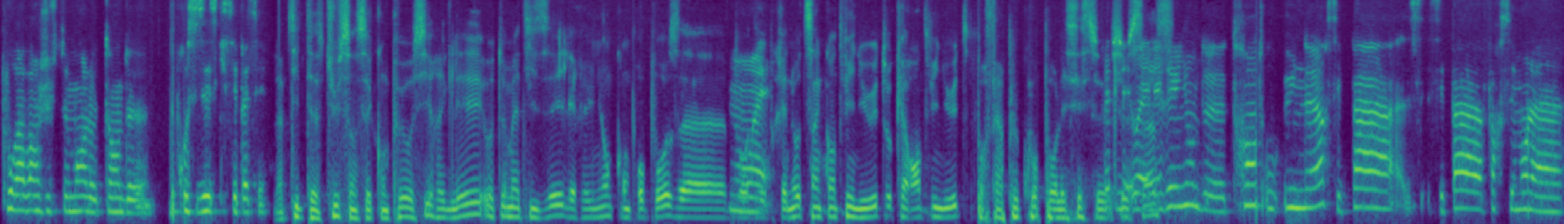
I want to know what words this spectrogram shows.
pour avoir justement le temps de, de processer ce qui s'est passé. La petite astuce, hein, c'est qu'on peut aussi régler, automatiser les réunions qu'on propose euh, pour des créneaux de 50 minutes ou 40 minutes pour faire plus court pour laisser ce, en fait, les, ouais, les, réunions de 30 ou 1 heure, c'est pas c'est pas forcément la,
